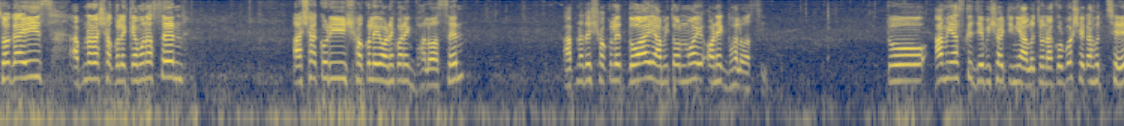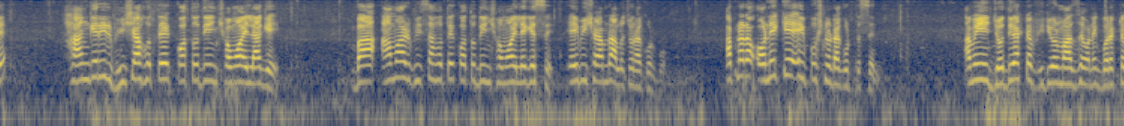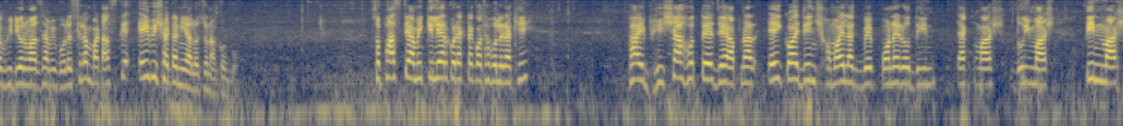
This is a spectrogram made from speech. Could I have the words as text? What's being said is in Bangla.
সো গাইস আপনারা সকলে কেমন আছেন? আশা করি সকলেই অনেক অনেক ভালো আছেন। আপনাদের সকলের দোয়ায় আমি তন্ময় অনেক ভালো আছি। তো, আমি আজকে যে বিষয়টি নিয়ে আলোচনা করব সেটা হচ্ছে, হাঙ্গেরির ভিসা হতে কতদিন সময় লাগে? বা আমার ভিসা হতে কতদিন সময় লেগেছে? এই বিষয়ে আমরা আলোচনা করব। আপনারা অনেকে এই প্রশ্নটা করতেছেন। আমি যদিও একটা ভিডিওর মাঝে, অনেক বড় একটা ভিডিওর মাঝে আমি বলেছিলাম বাট আজকে এই বিষয়টা নিয়ে আলোচনা করব। সো ফার্স্টে আমি ক্লিয়ার করে একটা কথা বলে রাখি। ভাই, ভিসা হতে যে আপনার এই কয় দিন সময় লাগবে? পনেরো দিন, এক মাস, দুই মাস, তিন মাস,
